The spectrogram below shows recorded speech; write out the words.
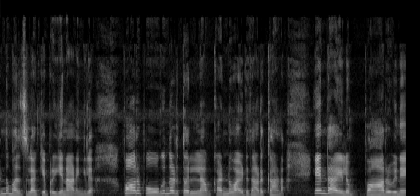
എന്ന് മനസ്സിലാക്കിയ പ്രിയനാണെങ്കിൽ പാറു പോകുന്നിടത്തെല്ലാം കണ്ണുമായിട്ട് നടക്കുകയാണ് എന്തായാലും പാറുവിനെ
